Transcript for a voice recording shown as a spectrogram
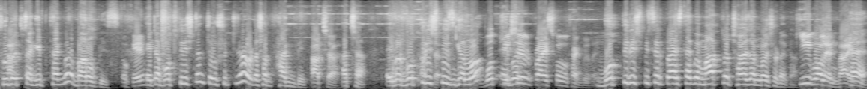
শুভেচ্ছা গিফট থাকবে বারো পিস. এটা বত্রিশ নেন চৌষট্টি নেন ওটার সাথে থাকবে। আচ্ছা। আচ্ছা এবার বত্রিশ পিস গেল। বত্রিশের প্রাইস কত থাকবে ভাই? বত্রিশ পিসের প্রাইস থাকবে মাত্র ছয় হাজার নয়শো টাকা। কি বলেন ভাই? হ্যাঁ।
